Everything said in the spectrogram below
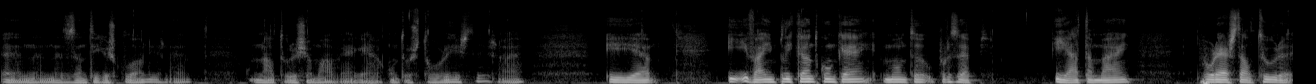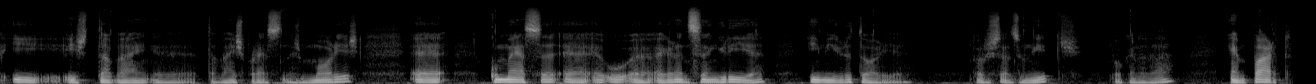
nas antigas colónias, é? na altura chamavam a guerra contra os terroristas, é? e, e vai implicando com quem monta o presépio. E há também, por esta altura, e isto está bem, está bem expresso nas memórias, começa a, a, a grande sangria imigratória para os Estados Unidos, para o Canadá, em parte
